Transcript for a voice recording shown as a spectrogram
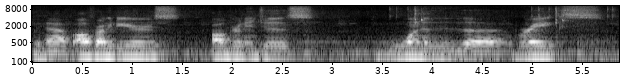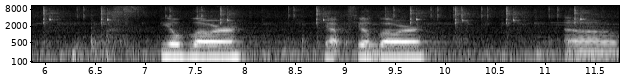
We have all Frogadiers, all Greninjas, one of the Breaks, Field Blower. Yep, Field Blower. Um,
